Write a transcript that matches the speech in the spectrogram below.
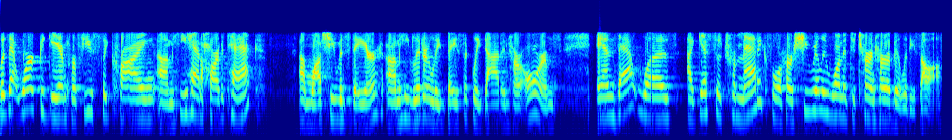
was at work, began profusely crying. Um, he had a heart attack um, while she was there. Um, he literally basically died in her arms. And that was, I guess, so traumatic for her. She really wanted to turn her abilities off.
